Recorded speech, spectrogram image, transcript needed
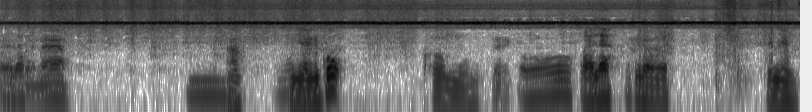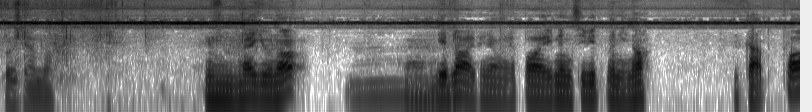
ไปแล้วไปแล้วเอา ๆยังโก้ข้อมูลแปลกโอ้ไปแล้วพี่น้องเลยเป็นยังโปรแกรมบอกอืมได้อยู่เนาะอืมอ่าเรียบร้อยพี่น้องเลยปล่อยหนึ่งชีวิตวันนี้เนาะกับป้อ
